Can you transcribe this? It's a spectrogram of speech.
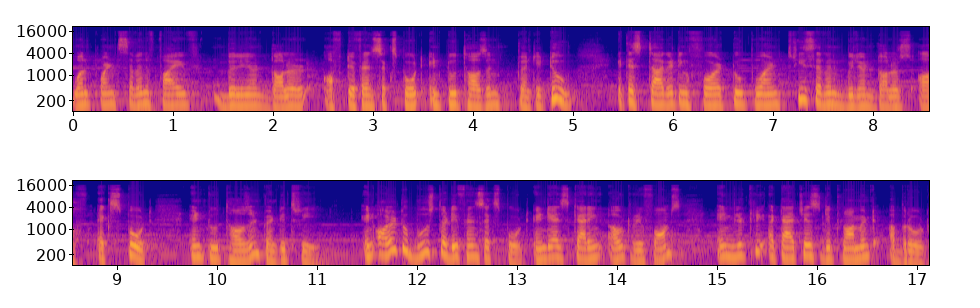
$1.75 billion of defense export in 2022, it is targeting for $2.37 billion of export in 2023. In order to boost the defense export, India is carrying out reforms in military attaches deployment abroad.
